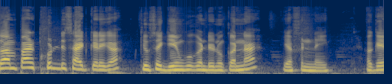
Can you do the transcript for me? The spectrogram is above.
तो अंपायर खुद डिसाइड करेगा कि उसे गेम को कंटिन्यू करना है या फिर नहीं। ओके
